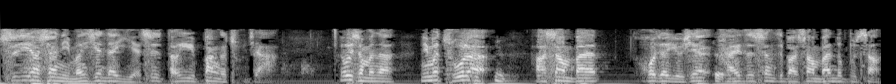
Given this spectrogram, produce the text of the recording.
实际上像你们现在也是等于半个出家，为什么呢？你们除了啊上班。或者有些孩子甚至把上班都不上，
